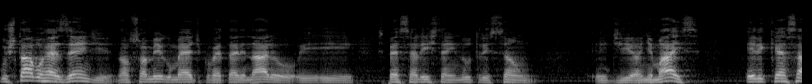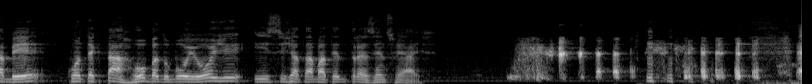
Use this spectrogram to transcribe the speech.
Gustavo Rezende, nosso amigo médico veterinário e, e especialista em nutrição de animais, ele quer saber quanto é que tá a arroba do boi hoje e se já está batendo 300 reais. é,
